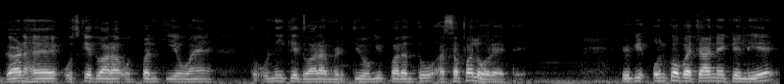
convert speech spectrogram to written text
गण है, उसके द्वारा उत्पन्न किए हुए हैं तो उन्हीं के द्वारा मृत्यु होगी, परंतु असफल हो रहे थे। क्योंकि उनको बचाने के लिए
